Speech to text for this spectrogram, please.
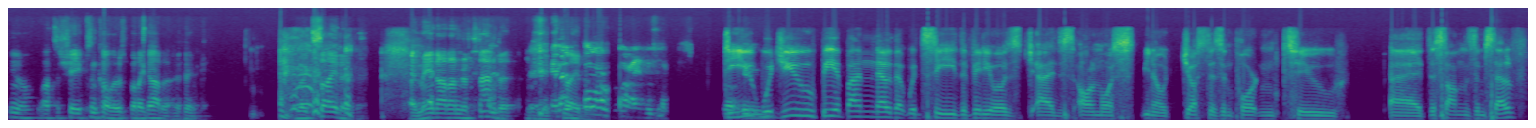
you know, lots of shapes and colors. But I got it. I think. I'm excited. I may not understand it. But I'm excited. Do you would you be a band now that would see the videos as almost you know just as important to uh, the songs themselves,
